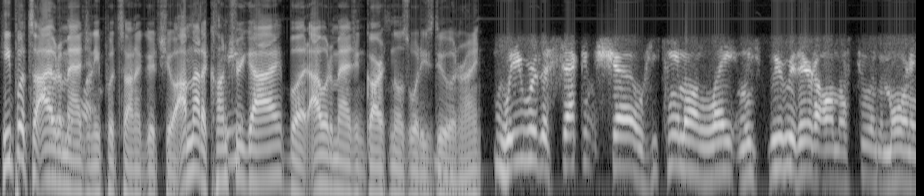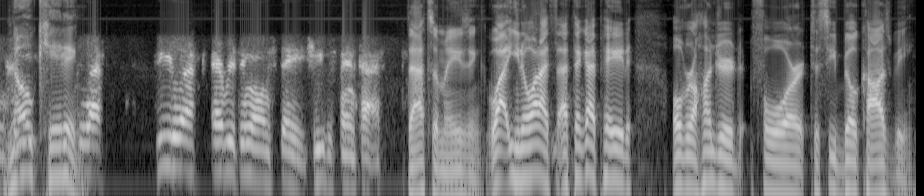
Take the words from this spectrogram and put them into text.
He puts. I would imagine he puts on a good show. I'm not a country guy, but I would imagine Garth knows what he's doing, right? We were the second show. He came on late, and we we were there to almost two in the morning. No He- kidding. He left. He left everything on stage. He was fantastic. That's amazing. Well, you know what? I, th- I think I paid over a hundred for to see Bill Cosby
